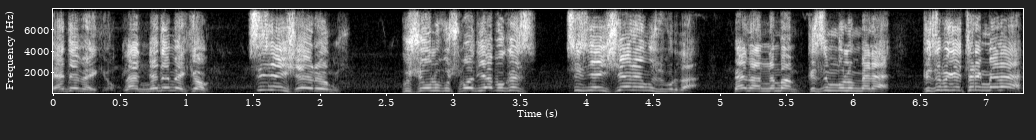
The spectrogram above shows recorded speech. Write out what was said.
Ne demek yok lan ne demek yok? Siz ne işe yarıyormuş? Kuş olup uçmadı ya bu kız. Siz ne işe yarıyorsunuz burada? Ben anlamam. Kızım bulun bana. Kızımı getirin bana.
